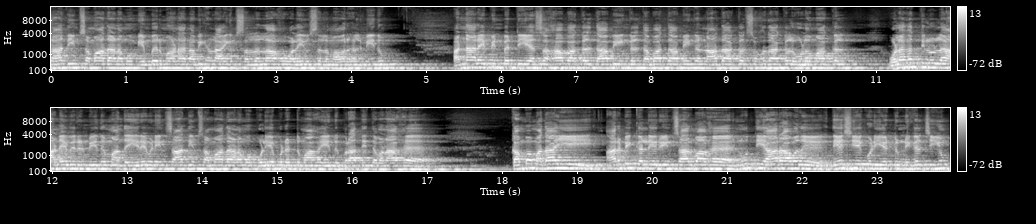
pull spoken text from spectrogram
சாந்தியும் சமாதானமும் எம்பெருமானார் நபிகள் நாயகம் ஸல்லல்லாஹு அலைஹி செல்லும் அவர்கள் மீதும் அன்னாரை பின்பற்றிய சஹாபாக்கள் தாபியங்கள் தபா தாபியங்கள் நாதாக்கள் சுகதாக்கள் உலமாக்கள் உலகத்தில் உள்ள அனைவரின் மீதும் அந்த இறைவனின் சாந்தியும் சமாதானமும் பொழியப்படட்டுமாக என்று பிரார்த்தித்தவனாக கம்ப மதாயி அரபிக் கல்லூரியின் சார்பாக நூற்றி ஆறாவது தேசிய கொடியேற்றும் நிகழ்ச்சியும்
